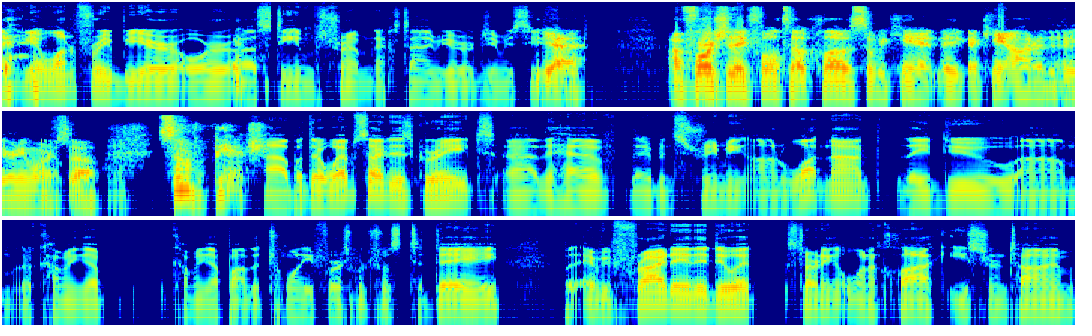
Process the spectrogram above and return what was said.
get you get one free beer or uh, steamed shrimp next time you're Jimmy Seafood. Yeah. Unfortunately, Full Tilt closed, so we can't. I can't honor the Yeah, beer anymore. yeah, So, yeah. son of a bitch. Uh, but their website is great. Uh, they have they've been streaming on Whatnot. They do. Um, they're coming up coming up on the twenty first, which was today. But every Friday they do it, starting at one o'clock Eastern time.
